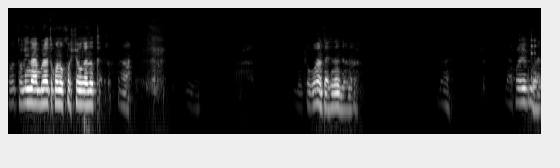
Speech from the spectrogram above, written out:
鶏の油とこの胡椒がのか、あ今日ご飯大切なんだよな。まあ、これ、まあ、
